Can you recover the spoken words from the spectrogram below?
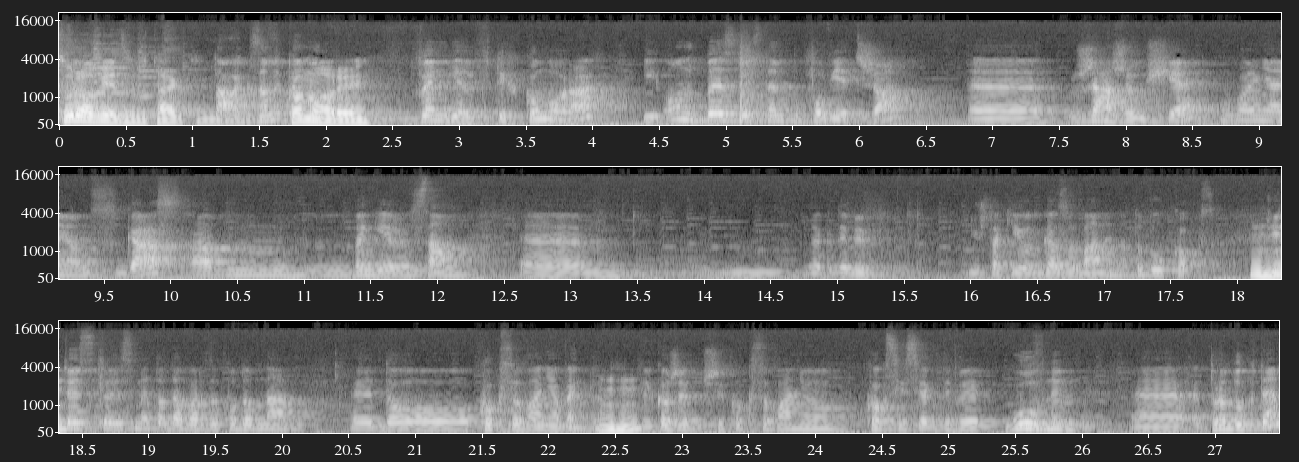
Surowiec, tak? Tak, zamykamy Komory. węgiel w tych komorach i on bez dostępu powietrza e, żarzył się, uwalniając gaz, a mm, węgiel sam e, mm, jak gdyby już taki odgazowany, no to był koks. Mhm. Czyli to jest, to jest metoda bardzo podobna e, do koksowania węgla. Mhm. Tylko, że przy koksowaniu koks jest jak gdyby głównym produktem,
